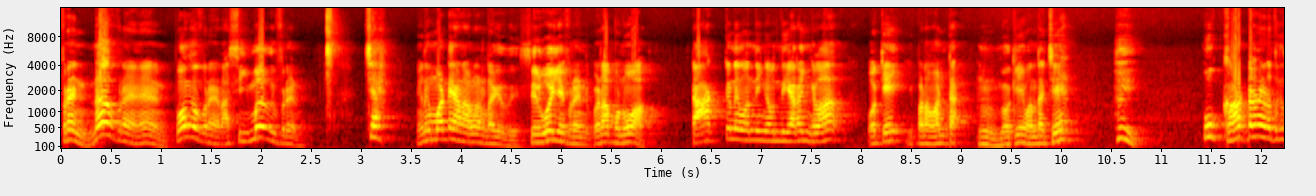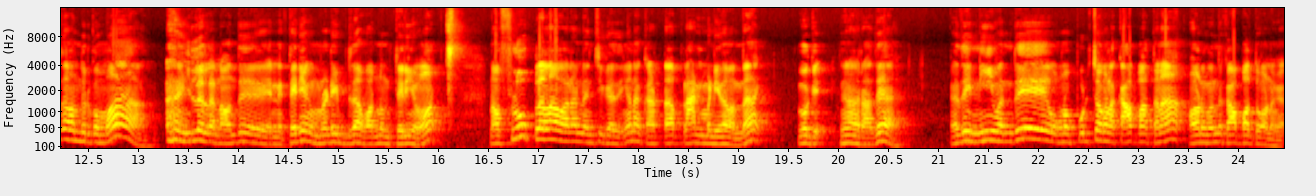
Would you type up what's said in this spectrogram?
ஃப்ரெண்ட் என்ன ஃப்ரெண்ட் போங்க ஃப்ரெண்ட் அசிங்கமாக இது ஃப்ரெண்ட் ச்சே. எனக்கு மட்டும் ஆனால் நடக்குது. சரி ஓகே ஃப்ரெண்ட் இப்போ என்ன பண்ணுவோம் டாக்குன்னு வந்து இங்கே வந்து இறங்கிக்கலாம். ஓகே இப்போ நான் வந்துட்டேன். ம் ஓகே வந்தாச்சு. ஹேய் ஓ கரெக்டான இடத்துக்கு தான் வந்திருக்கோமா? இல்லை இல்லை நான் வந்து எனக்கு தெரியும் முன்னாடி இப்படி தான் வரணும்னு தெரியும். நான் ஃப்ளூக்லலாம் வரேன்னு நினச்சிக்காதீங்க. நான் கரெக்டாக பிளான் பண்ணி தான் வந்தேன். ஓகே என்ன அது அது நீ வந்து உனக்கு பிடிச்சவங்கள காப்பாற்றினா அவனுக்கு வந்து காப்பாற்றுவானுங்க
